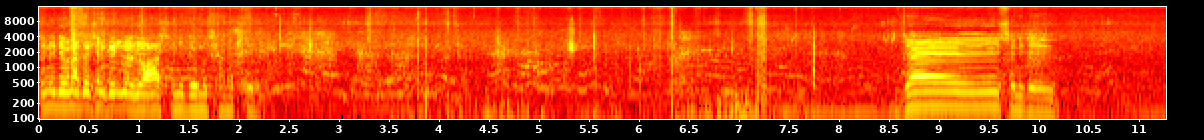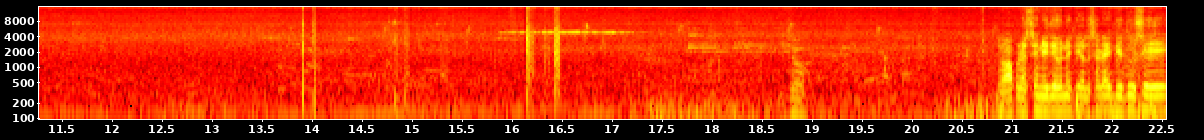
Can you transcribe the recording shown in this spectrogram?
શનિદેવના દર્શન કરી લેજો. આ શનિદેવનું સ્થાનક છે. જય શનિદેવ. જો. જો આપણે શનિદેવને તેલ ચડાવી દીધું છે,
